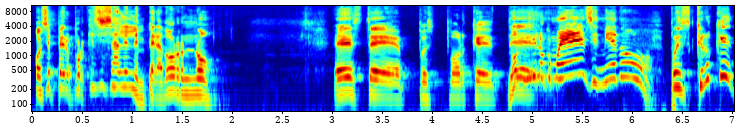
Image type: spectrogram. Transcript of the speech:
O sea, pero ¿por qué si sale el emperador no? Este, pues porque. No, eh, como sin miedo. Pues creo que,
